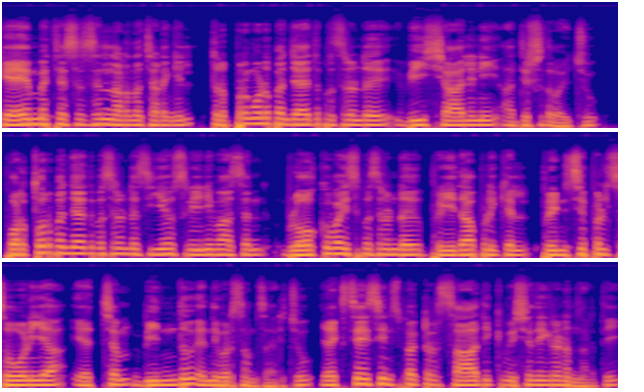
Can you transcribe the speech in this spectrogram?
K M H S എസിൽ നടന്ന ചടങ്ങിൽ തൃപ്രങ്ങോട് പഞ്ചായത്ത് പ്രസിഡന്റ് വി ശാലിനി അധ്യക്ഷത വഹിച്ചു. Purathur panchayat president C O Srinivasan block vice president Preetha Pulikkal principal Sonia H M Bindu എന്നിവർ സംസാരിച്ചു. എക്സൈസ് ഇൻസ്പെക്ടർ സാദിഖ് വിശദീകരണം നടത്തി.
